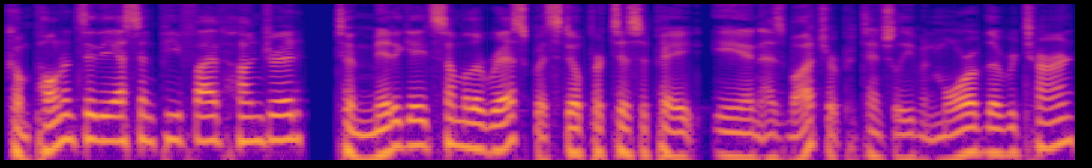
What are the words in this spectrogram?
components of the S&P 500 to mitigate some of the risk but still participate in as much or potentially even more of the return.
